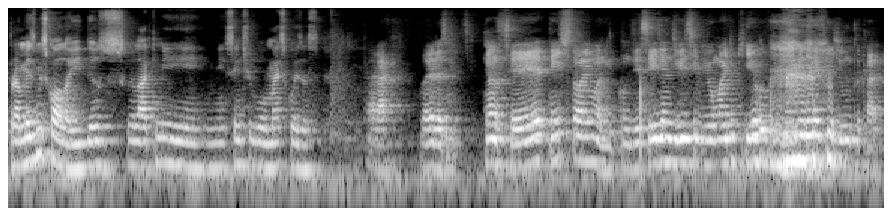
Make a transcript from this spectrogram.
para a mesma escola e Deus foi lá que me, me incentivou mais coisas Caraca, glória a Deus. Mano, você tem história, hein, mano? Com 16 anos de vida você viveu mais do que eu aqui junto, cara.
